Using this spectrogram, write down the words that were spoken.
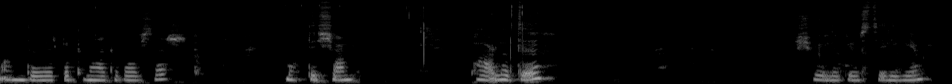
Tamamdır. Bakın arkadaşlar. Muhteşem parladı. Şöyle göstereyim.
